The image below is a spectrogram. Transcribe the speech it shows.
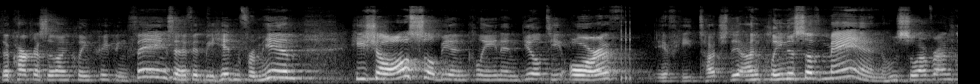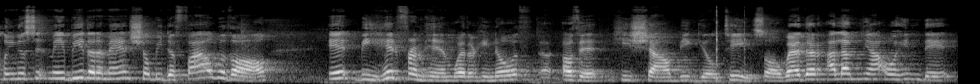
the carcass of unclean creeping things, and if it be hidden from him, he shall also be unclean and guilty, or if, he touch the uncleanness of man, whosoever uncleanness it may be that a man shall be defiled withal, it be hid from him, whether he knoweth of it, he shall be guilty. So whether alam niya o hindi,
